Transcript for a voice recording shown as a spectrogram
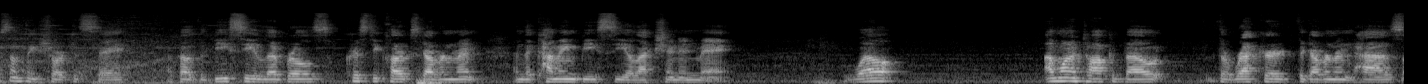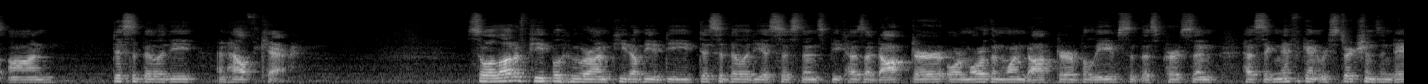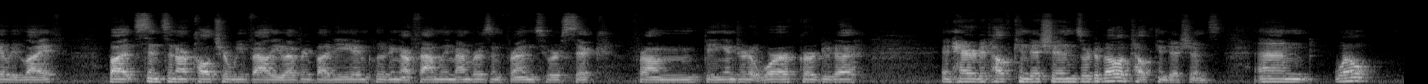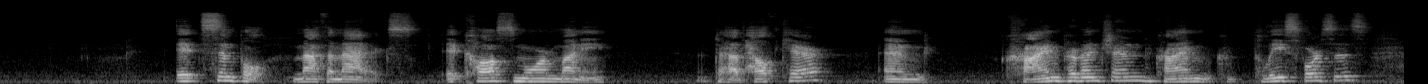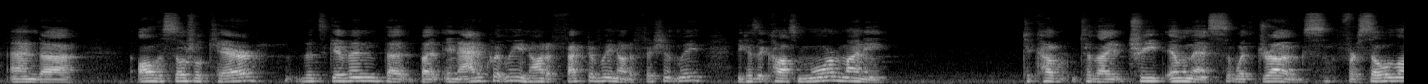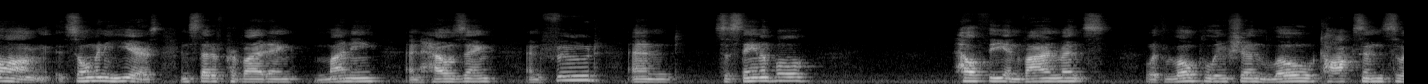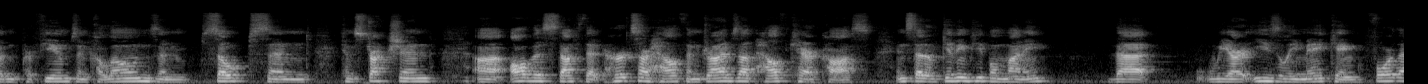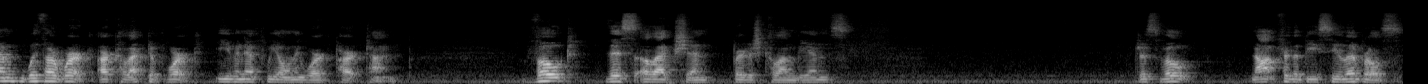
something short to say about the BC Liberals, Christy Clark's government, and the coming BC election in May. Well, I want to talk about the record the government has on disability and health care. So a lot of people who are on PWD disability assistance because a doctor or more than one doctor believes that this person has significant restrictions in daily life, but since in our culture we value everybody, including our family members and friends who are sick from being injured at work or due to inherited health conditions or developed health conditions. And well, it's simple mathematics. It costs more money to have health care and crime prevention, crime police forces, and uh, all the social care that's given that but inadequately, not effectively, not efficiently, because it costs more money to cover to like treat illness with drugs for so long, so many years, instead of providing money and housing and food and sustainable healthy environments with low pollution, low toxins and perfumes and colognes and soaps and construction, uh, all this stuff that hurts our health and drives up healthcare costs instead of giving people money that we are easily making for them with our work, our collective work, even if we only work part-time. Vote this election, British Columbians. Just vote not for the BC Liberals.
